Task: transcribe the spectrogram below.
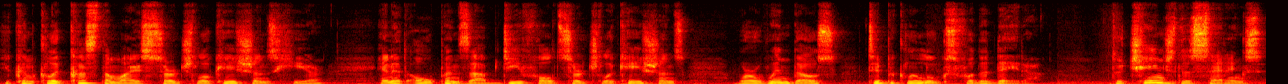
you can click Customize Search Locations here, and it opens up default search locations where Windows typically looks for the data. To change the settings,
